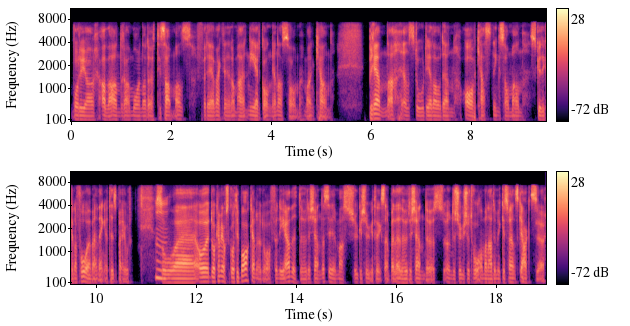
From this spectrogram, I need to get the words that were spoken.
vad det gör alla andra månader tillsammans. För det är verkligen de här nedgångarna som man kan bränna en stor del av den avkastning som man skulle kunna få över en längre tidsperiod. Mm. Så, eh, och då kan vi också gå tillbaka nu då och fundera lite hur det kändes i mars 2020 till exempel eller hur det kändes under 2022 om man hade mycket svenska aktier.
